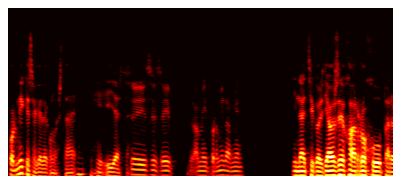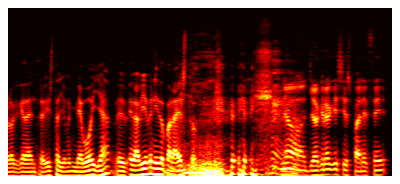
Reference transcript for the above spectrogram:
por mí que se quede como está, ¿eh? Y, y ya está. Sí, sí, sí, a mí, por mí también. Y nada, chicos, ya os dejo a Roju para lo que queda de entrevista. Yo me- voy ya. Eh, había venido para esto. No, yo creo que si os parece,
